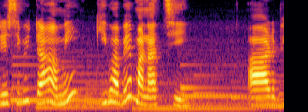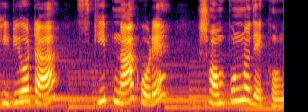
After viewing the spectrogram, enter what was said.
রেসিপিটা আমি কীভাবে বানাচ্ছি। আর ভিডিওটা স্কিপ না করে সম্পূর্ণ দেখুন।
